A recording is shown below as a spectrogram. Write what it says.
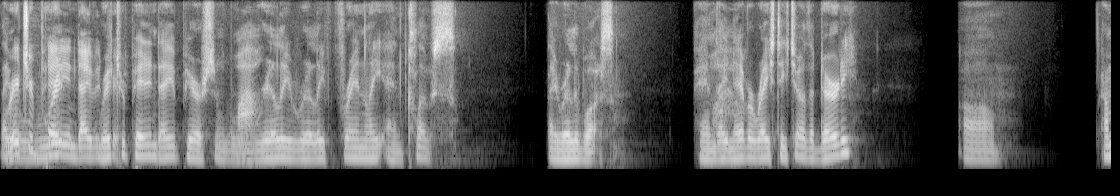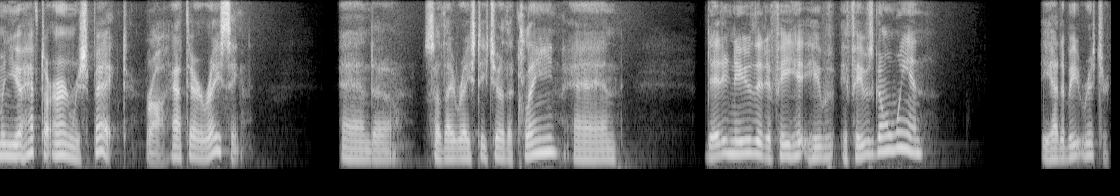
They Richard Petty and David Richard Petty and David Pearson were Wow. really, really friendly and close. They really was. And they never raced each other dirty. Um, I mean, you have to earn respect Right. out there racing. And uh, so they raced each other clean. And Daddy knew that if he, he if he was going to win, he had to beat Richard,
